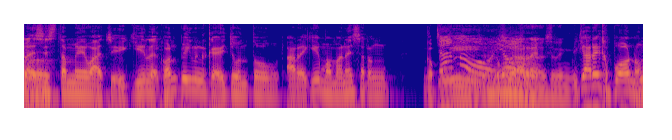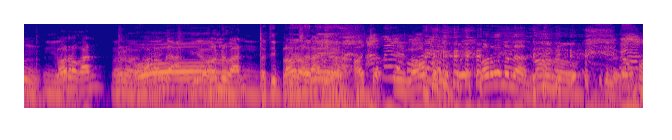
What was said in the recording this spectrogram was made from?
lek sisteme wajib iki lek kon pengen kayak contoh arek iki mamane sering arek. Sering. Iki arek gepo ono. Loro kan? Loro. Oh, enggak. Iya. Ngono kan? Berarti Loro kan? biasanya- Ya, Ojo. Melu po. Loro temenan. Eh, melu po.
